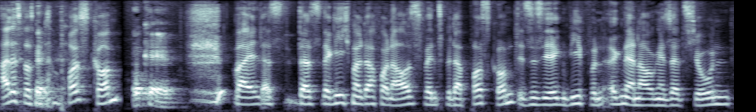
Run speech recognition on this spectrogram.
alles, was mit der Post kommt. Okay. Weil das, das, da gehe ich mal davon aus, wenn es mit der Post kommt, ist es irgendwie von irgendeiner Organisation,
